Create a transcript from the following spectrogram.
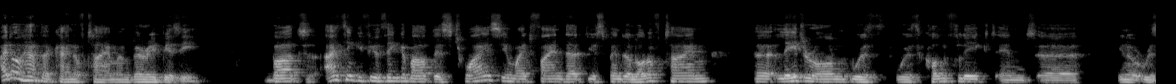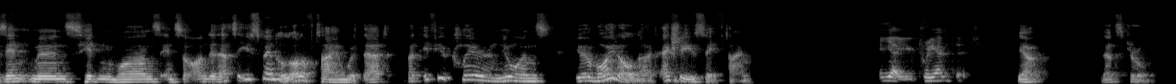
I don't have that kind of time, I'm very busy. But I think if you think about this twice, you might find that you spend a lot of time uh, later on with, with conflict and uh, you know resentments, hidden ones, and so on. That's you spend a lot of time with that. But if you clear a nuance, you avoid all that. Actually, you save time yeah, you preempt it. Yeah, that's true.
